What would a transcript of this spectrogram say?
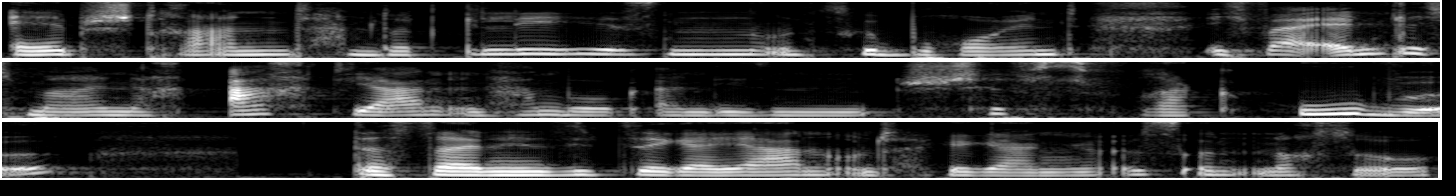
Elbstrand, haben dort gelesen, uns gebräunt. Ich war endlich mal nach acht Jahren in Hamburg an diesem Schiffswrack Uwe, das da in den 70er Jahren untergegangen ist und noch so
